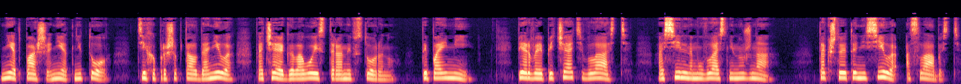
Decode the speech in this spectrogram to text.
«Нет, Паша, нет, не то!» — тихо прошептал Данила, качая головой из стороны в сторону. «Ты пойми, первая печать — власть, а сильному власть не нужна. Так что это не сила, а слабость.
